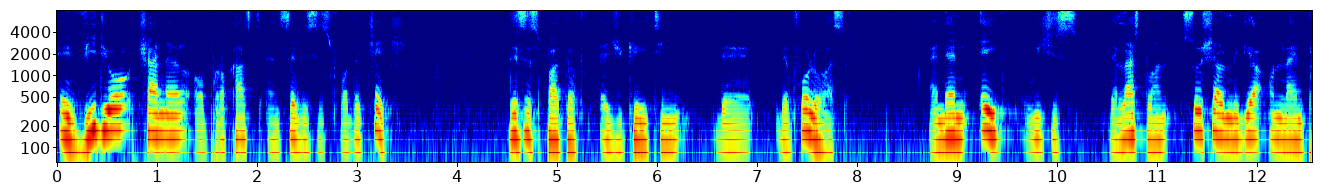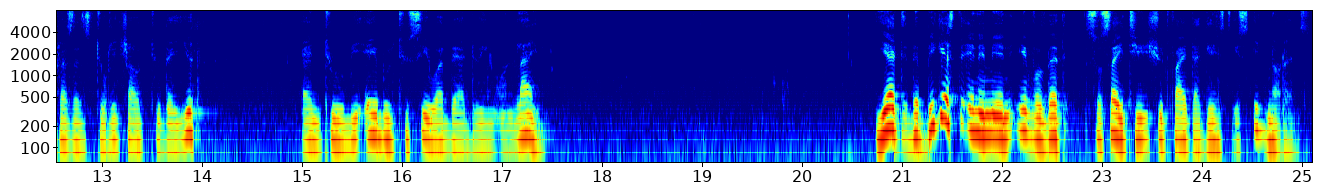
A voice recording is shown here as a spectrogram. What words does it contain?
a video channel or broadcast and services for the church. This is part of educating the, the followers. And then, eighth, which is the last one, social media online presence to reach out to the youth and to be able to see what they are doing online. Yet, the biggest enemy and evil that society should fight against is ignorance.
